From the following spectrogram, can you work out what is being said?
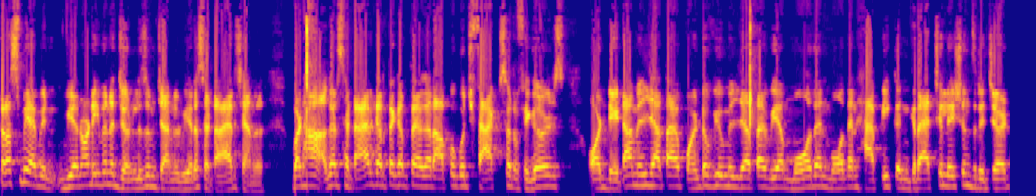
trust me I mean we are not even a journalism channel we are a satire channel but हाँ अगर सटायर करते करते अगर आपको कुछ फैक्ट्स और फिगर्स और डेटा मिल जाता है पॉइंट ऑफ़ व्यू मिल जाता है we are more than more than happy congratulation Richard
